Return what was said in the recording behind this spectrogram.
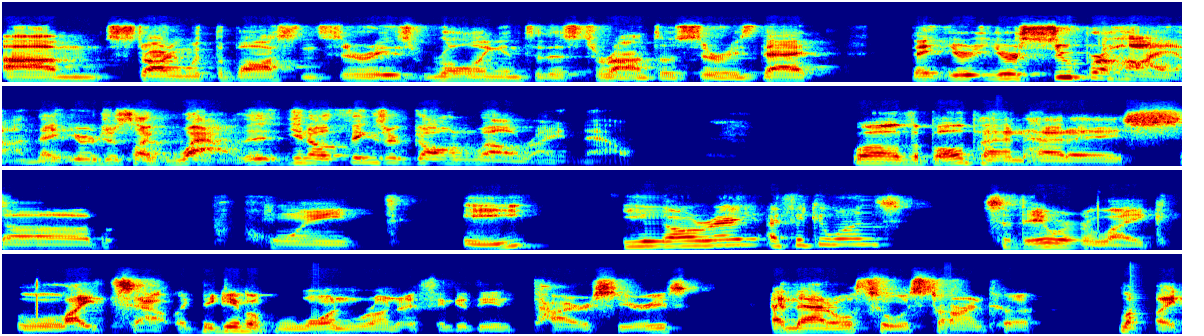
um, starting with the Boston series, rolling into this Toronto series that that you're you're super high on, that you're just like, wow, you know, things are going well right now. Well, the bullpen had a sub 0.8 ERA, I think it was. So they were like lights out. Like they gave up one run, I think, of the entire series. And that also was starting to like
